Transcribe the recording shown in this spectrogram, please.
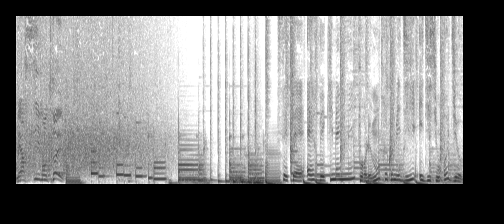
Merci, Montreux. C'était Hervé Kimani pour le Montre Comédie édition audio.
